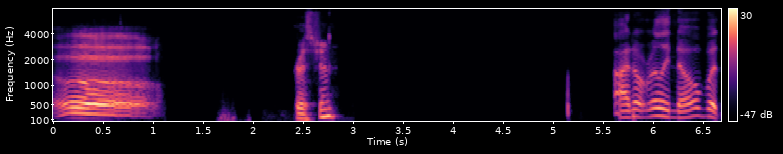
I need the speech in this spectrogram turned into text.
Oh. Kristian. I don't really know, but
